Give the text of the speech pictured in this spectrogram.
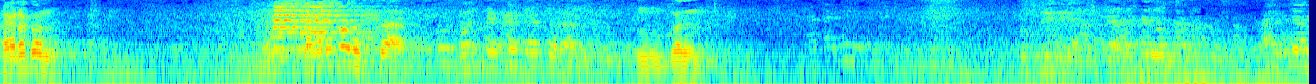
টাকাটা কোন হুম করেন আইটার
